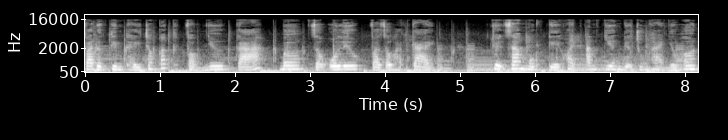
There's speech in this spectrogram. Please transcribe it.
và được tìm thấy trong các thực phẩm như cá, bơ, dầu ô liu và dầu hạt cải. Chuyển sang một kế hoạch ăn kiêng địa trung hải nhiều hơn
